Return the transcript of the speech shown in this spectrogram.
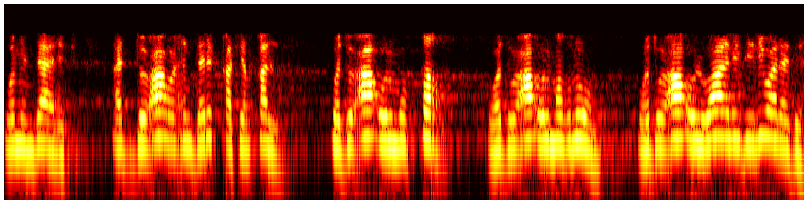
ومن ذلك الدعاء عند رقة القلب ودعاء المضطر ودعاء المظلوم ودعاء الوالد لولده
